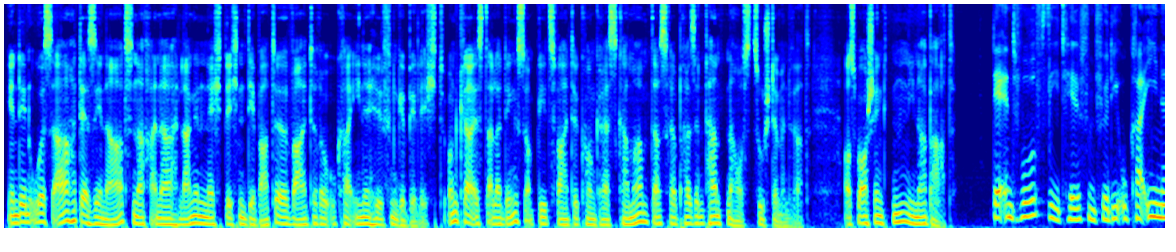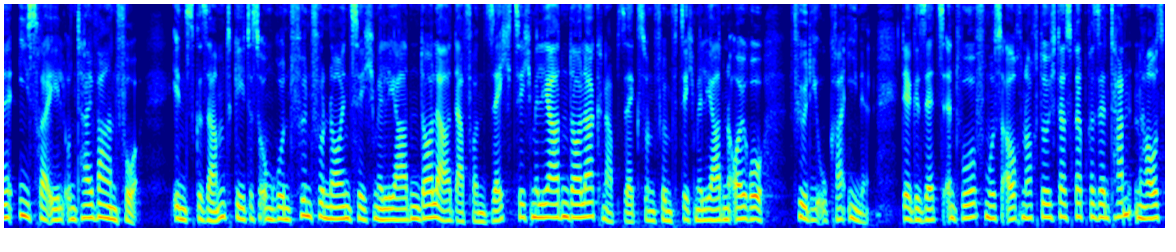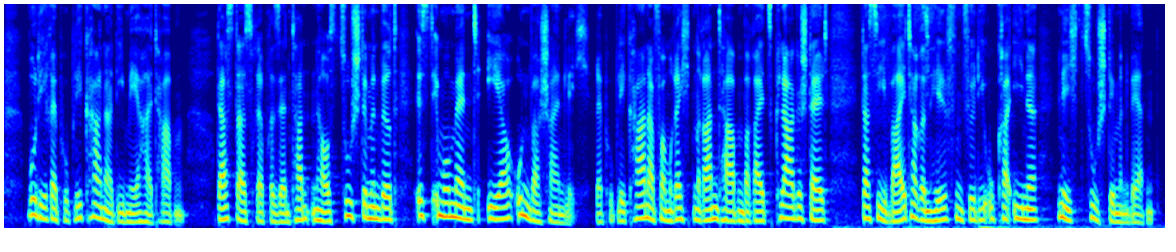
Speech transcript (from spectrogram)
In den USA hat der Senat nach einer langen nächtlichen Debatte weitere Ukraine-Hilfen gebilligt. Unklar ist allerdings, ob die zweite Kongresskammer das Repräsentantenhaus zustimmen wird. Aus Washington Nina Barth. Der Entwurf sieht Hilfen für die Ukraine, Israel und Taiwan vor. Insgesamt geht es um rund 95 Milliarden Dollar, davon 60 Milliarden Dollar, knapp 56 Milliarden Euro für die Ukraine. Der Gesetzentwurf muss auch noch durch das Repräsentantenhaus, wo die Republikaner die Mehrheit haben. Dass das Repräsentantenhaus zustimmen wird, ist im Moment eher unwahrscheinlich. Republikaner vom rechten Rand haben bereits klargestellt, dass sie weiteren Hilfen für die Ukraine nicht zustimmen werden.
